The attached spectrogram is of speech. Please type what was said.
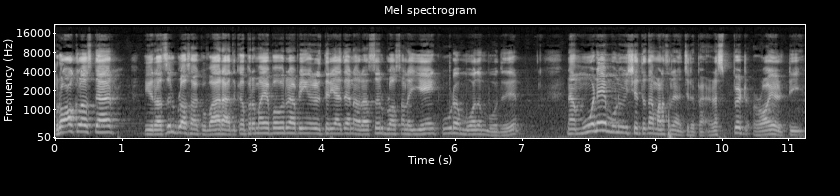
ப்ராக்லஸ்னர் நீ ரசல் பிளாஸாக்கு வார அதுக்கப்புறமா எப்போ வரு அப்படிங்கிறது தெரியாது. ஆனால் ரசல் பிளாஸால் ஏன் கூட மோதும் போது நான் மூணே மூணு விஷயத்தை தான் மனசில் நினச்சிருப்பேன். ரெஸ்பெக்ட் ராயல்ட்டி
